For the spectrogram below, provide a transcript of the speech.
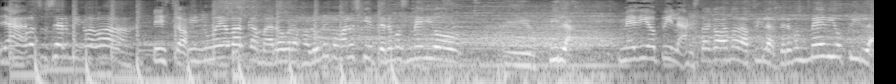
Ya. tú vas a ser mi nueva, Listo. mi nueva camarógrafa. Lo único malo es que tenemos medio eh, pila. Medio pila. Se está acabando la pila, tenemos medio pila.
